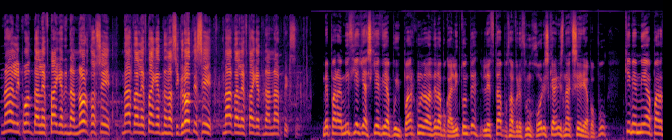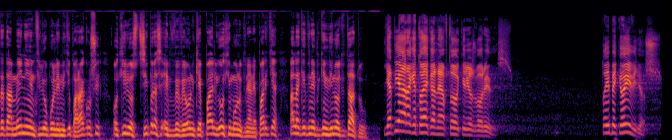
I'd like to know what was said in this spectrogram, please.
Να λοιπόν τα λεφτά για την ανόρθωση, να τα λεφτά για την ανασυγκρότηση, να τα λεφτά για την ανάπτυξη. Με παραμύθια για σχέδια που υπάρχουν αλλά δεν αποκαλύπτονται, λεφτά που θα βρεθούν χωρίς κανείς να ξέρει από πού, και με μια παρατεταμένη εμφυλιοπολεμική παράκρουση, ο κύριος Τσίπρας επιβεβαιώνει και πάλι όχι μόνο την ανεπάρκεια, αλλά και την επικινδυνότητά του. Γιατί άραγε το έκανε αυτό ο κύριος Βορύδης; Το είπε και ο ίδιος.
